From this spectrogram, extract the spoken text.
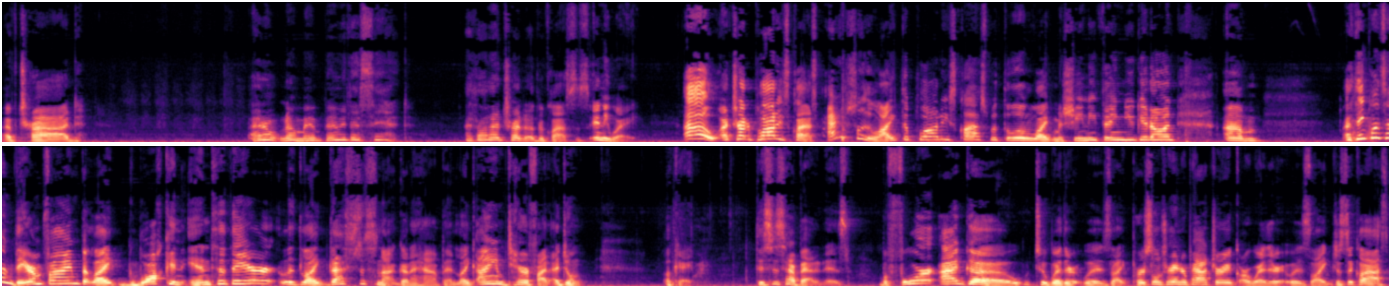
I've tried. I don't know. Maybe, maybe that's it. I thought I tried other classes. Anyway. Oh, I tried a Pilates class. I actually like the Pilates class with the little like machiney thing you get on. Um, I think once I'm there, I'm fine. But like walking into there, like that's just not going to happen. Like I am terrified. I don't. Okay. This is how bad it is. Before I go to whether it was like personal trainer Patrick or whether it was like just a class,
